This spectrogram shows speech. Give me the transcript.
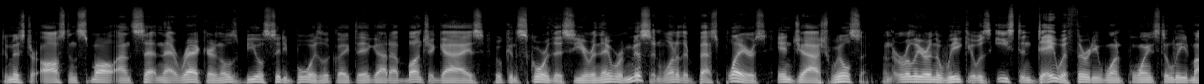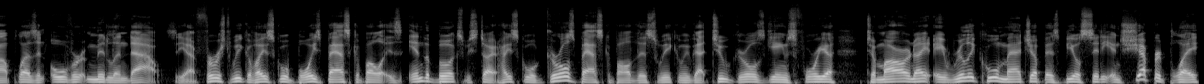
to Mr. Austin Small on setting that record. And those Beal City boys look like they got a bunch of guys who can score this year, and they were missing one of their best players in Josh Wilson. And earlier in the week it was Easton Day with 31 points to lead Mount Pleasant over Midland Dow. So yeah, first week of high school boys basketball is in the books. We start high school girls basketball this week, and we've got two girls games for you. Tomorrow night, a really cool matchup as Beal City and Shepherd play.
